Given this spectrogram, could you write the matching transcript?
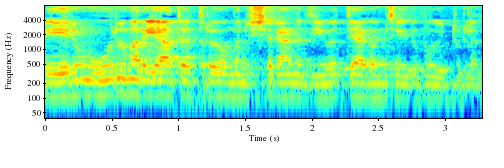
പേരും ഊരും അറിയാത്ത എത്രയോ മനുഷ്യരാണ് ജീവത്യാഗം ചെയ്തു പോയിട്ടുള്ളത്.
